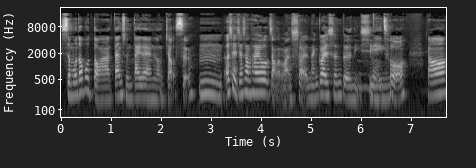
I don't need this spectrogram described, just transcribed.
什么都不懂啊，单纯呆呆的那种角色。嗯，而且加上他又长得蛮帅，难怪深得你心。没，错。然后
